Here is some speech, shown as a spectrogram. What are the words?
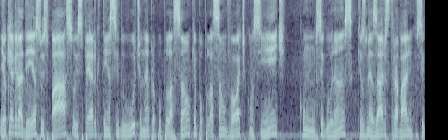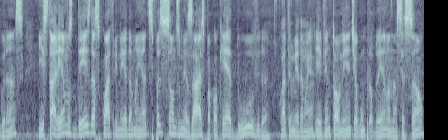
Eu que agradeço o espaço, espero que tenha sido útil, né, para a população, que a população vote consciente, com segurança, que os mesários trabalhem com segurança e estaremos desde as quatro e meia da manhã à disposição dos mesários para qualquer dúvida. Quatro e meia da manhã? Eventualmente algum problema na sessão.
